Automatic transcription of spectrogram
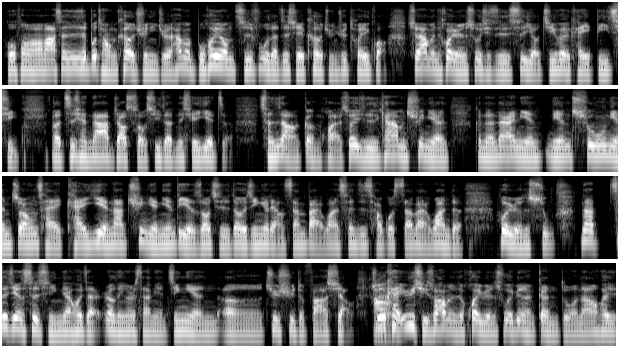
婆婆妈妈，甚至是不同客群，你觉得他们不会用支付的这些客群去推广，所以他们的会员数其实是有机会可以比起呃之前大家比较熟悉的那些业者成长的更快。所以其实看他们去年可能大概年年初年中才开业，那去年年底的时候，其实都已经有两三百万，甚至超过三百万的会员数。那这件事情应该会在二零二三年今年呃继续的发酵，就是可以预期说他们的会员数会变得更多，然后会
